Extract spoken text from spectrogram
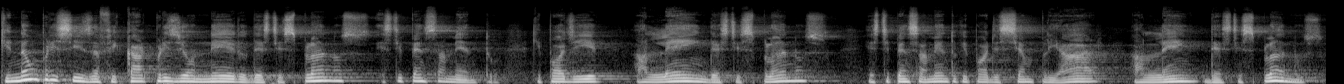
que não precisa ficar prisioneiro destes planos, este pensamento que pode ir além destes planos, este pensamento que pode se ampliar além destes planos,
